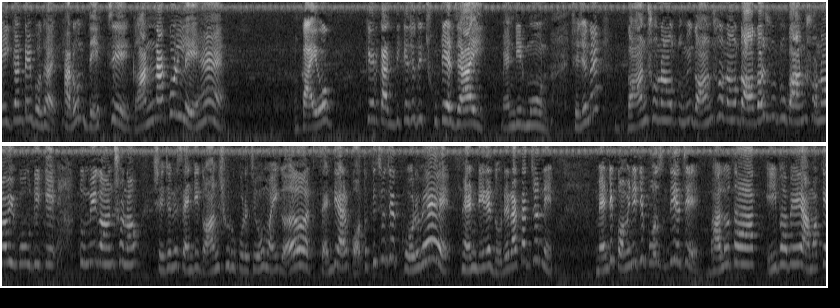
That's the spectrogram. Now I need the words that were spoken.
এই গানটাই বোধ হয় কারণ দেখছে, গান না করলে হ্যাঁ গায়কের কার দিকে যদি ছুটে যাই ম্যান্ডির মন, সেজন্য গান শোনাও, তুমি গান শোনাও, দাদা শুধু গান শোনাও এই বৌদিকে, তুমি গান শোনাও। সেই জন্য স্যান্ডি গান শুরু করেছে, ও মাই গড, স্যান্ডি আর কত কিছু যে করবে ম্যান্ডিরে ধরে রাখার জন্যে। ম্যান্ডি কমিউনিটি পোস্ট দিয়েছে, ভালো থাক, এইভাবে আমাকে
